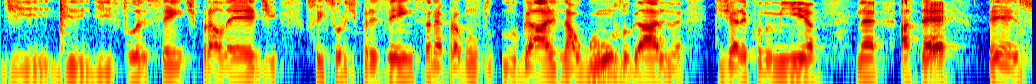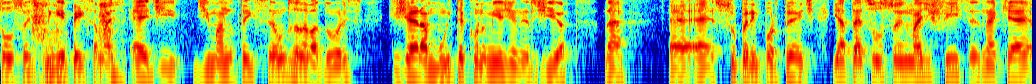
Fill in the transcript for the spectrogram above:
De, de, de fluorescente para LED, sensor de presença, né? Para alguns lugares, né? alguns lugares, né? Que gera economia, né? Até é, soluções que ninguém pensa, mas é de, de manutenção dos elevadores, que gera muita economia de energia, né? É, é super importante. E até soluções mais difíceis, né? Que é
